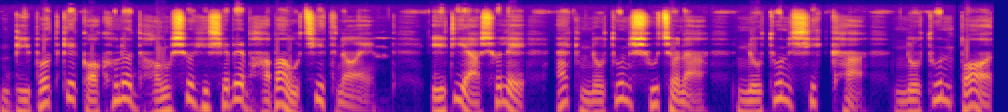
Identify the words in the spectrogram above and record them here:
বিপদকে কখনো ধ্বংস হিসেবে ভাবা উচিত নয়। এটি আসলে এক নতুন সূচনা, নতুন শিক্ষা, নতুন পথ।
